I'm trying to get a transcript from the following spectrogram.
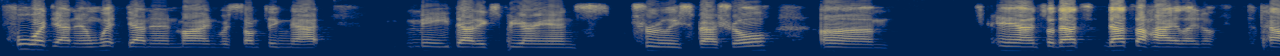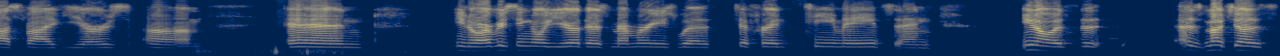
for Denna and with Denna in mind was something that made that experience truly special. Um, and so that's that's a highlight of the past five years. Um, and you know, every single year there's memories with different teammates, and you know, it's the, as much as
